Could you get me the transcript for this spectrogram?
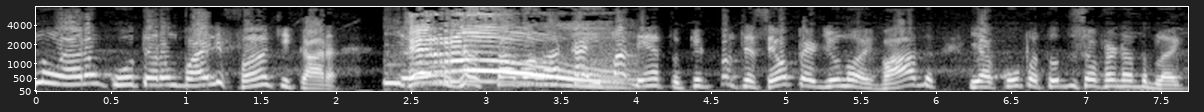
não era um culto, era um baile funk, cara. E eu Errou! já estava lá, caí pra dentro. O que aconteceu? Eu perdi o noivado e a culpa tudo do seu Fernando Blanc.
